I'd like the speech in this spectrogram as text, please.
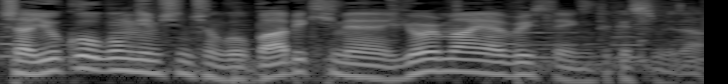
자 6950님 신청곡 바비킴의 You're My Everything 듣겠습니다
